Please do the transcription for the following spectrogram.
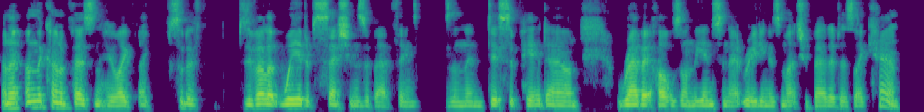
And I, am the kind of person who I, I sort of develop weird obsessions about things and then disappear down rabbit holes on the internet reading as much about it as I can.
